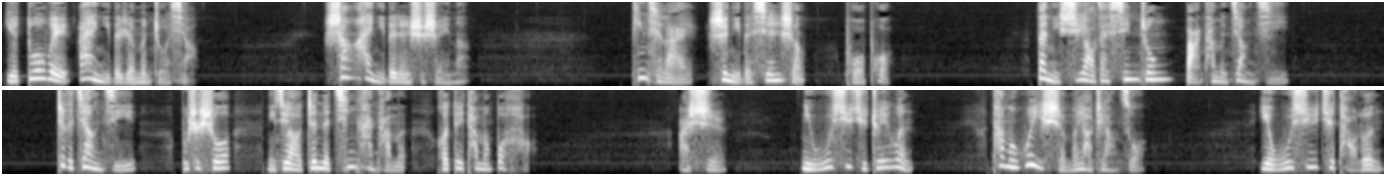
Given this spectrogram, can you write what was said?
也多为爱你的人们着想。伤害你的人是谁呢？听起来是你的先生、婆婆，但你需要在心中把他们降级。这个降级不是说你就要真的轻看他们和对他们不好，而是你无需去追问他们为什么要这样做，也无需去讨论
